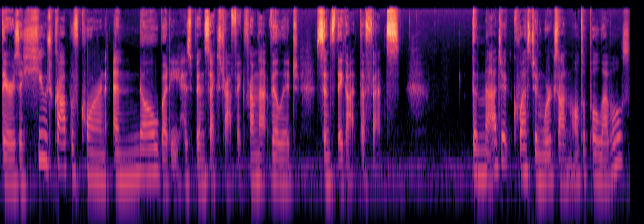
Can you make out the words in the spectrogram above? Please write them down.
There's a huge crop of corn, and nobody has been sex trafficked from that village since they got the fence. The magic question works on multiple levels.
